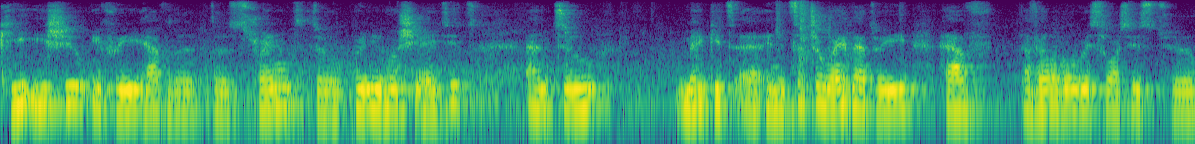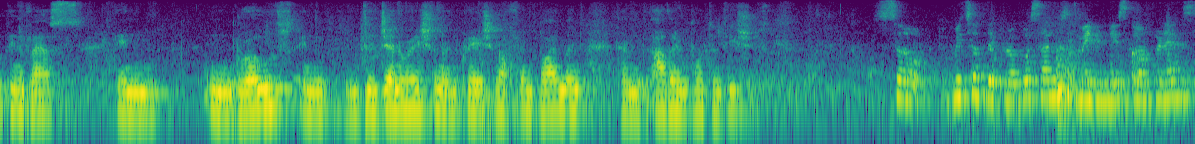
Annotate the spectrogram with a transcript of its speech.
key issue if we have the, the strength to renegotiate it and to make it uh, in such a way that we have available resources to invest in, in growth, in the generation and creation of employment and other important issues. So, which of the proposals made in this conference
